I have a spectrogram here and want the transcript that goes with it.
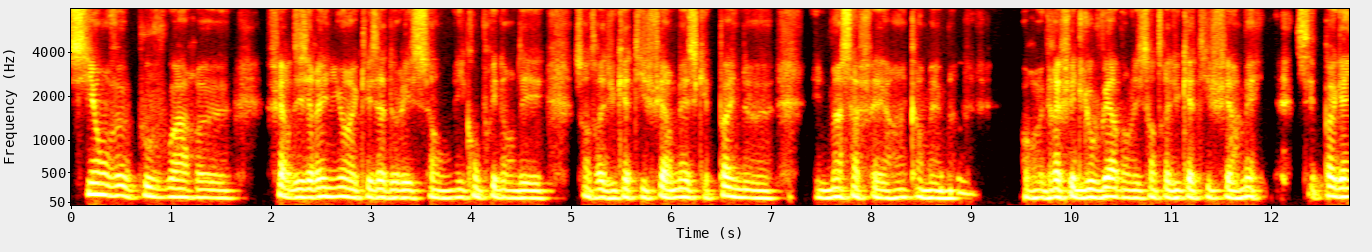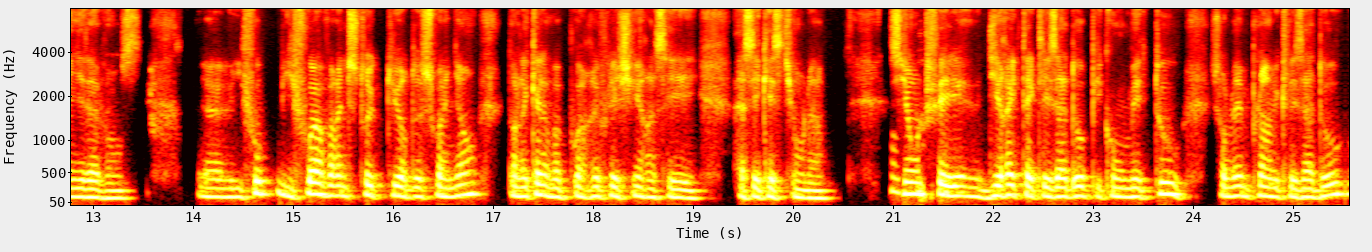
si on veut pouvoir euh, faire des réunions avec les adolescents, y compris dans des centres éducatifs fermés, ce qui n'est pas une, une, mince affaire hein, quand même. Mmh. Pour greffer de l'ouvert dans les centres éducatifs fermés, ce n'est pas gagné d'avance. Euh, il, faut, il faut avoir une structure de soignants dans laquelle on va pouvoir réfléchir à ces, à ces questions-là. Si on le fait direct avec les ados, puis qu'on met tout sur le même plan avec les ados,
